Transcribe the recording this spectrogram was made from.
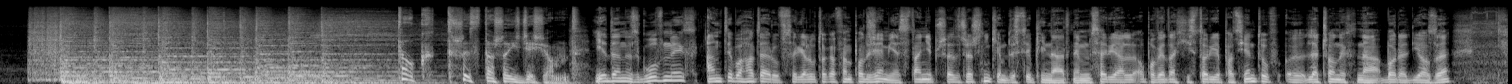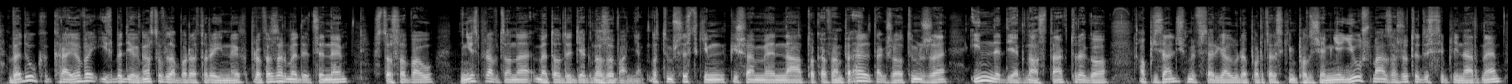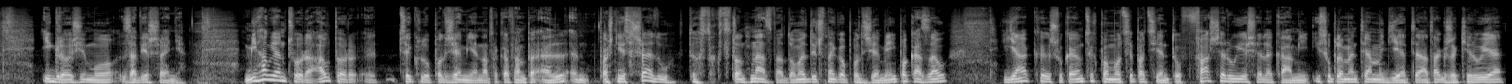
TOK 360. Jeden z głównych antybohaterów serialu TOK FM Podziemie stanie przed rzecznikiem dyscyplinarnym. Serial opowiada historię pacjentów e, leczonych na boreliozę. Według Krajowej Izby Diagnostów Laboratoryjnych profesor medycyny stosował niesprawdzone metody diagnozowania. O tym wszystkim piszemy na tokfm.pl, także o tym, że inny diagnosta, którego opisaliśmy w serialu reporterskim Podziemie, już ma zarzuty dyscyplinarne i grozi mu zawieszenie. Michał Janczura, autor e, cyklu Podziemie na tokafm.pl, e, właśnie zszedł, to stąd nazwa, do medycznego podziemia i pokazał, jak szukających pomocy pacjentów faszeruje się lekami i suplementami diety, a także kieruje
